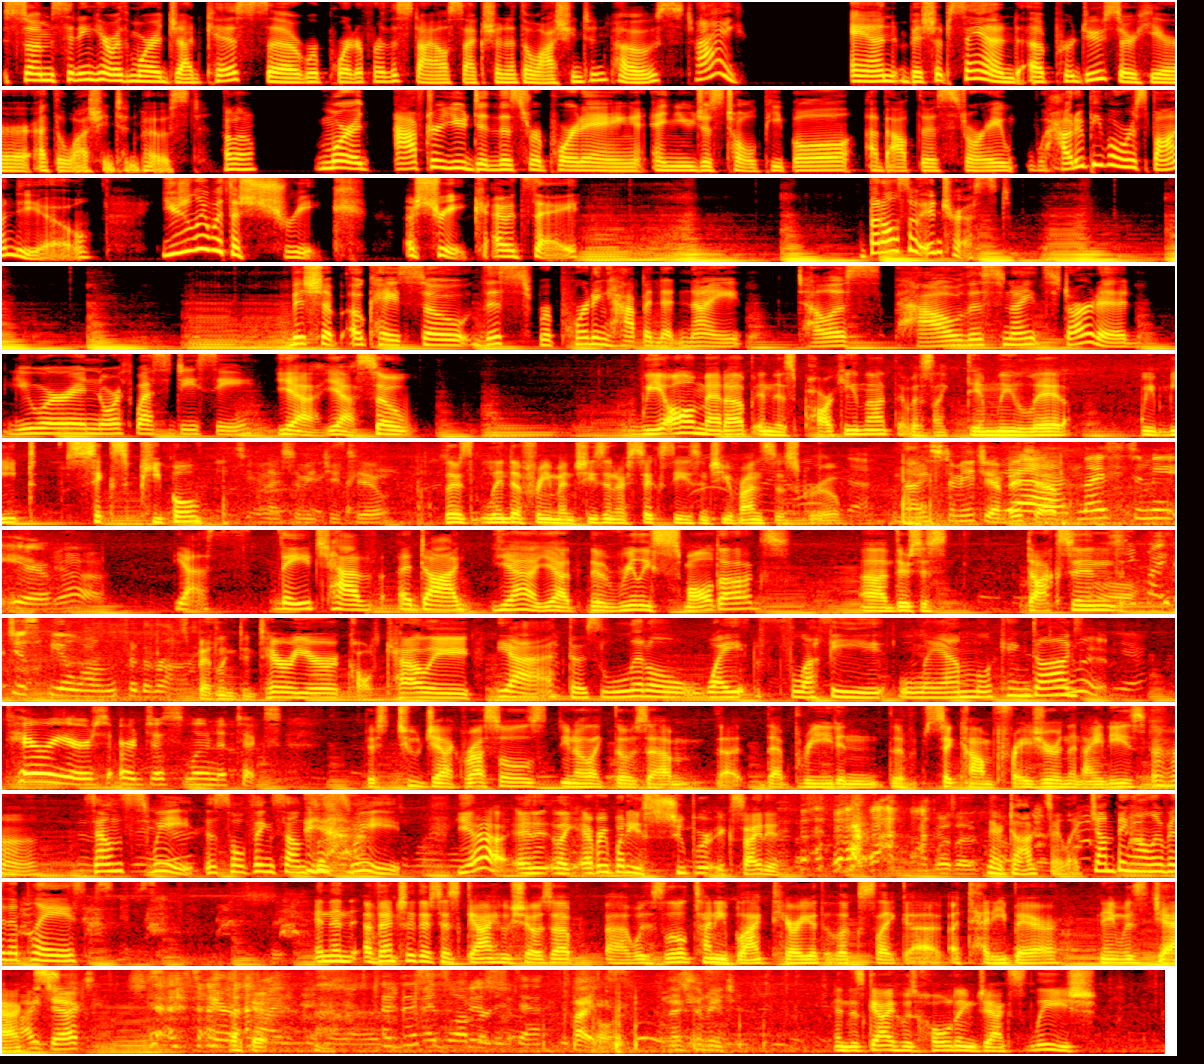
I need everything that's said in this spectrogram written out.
So I'm sitting here with Maura Judkis, a reporter for the style section at the Washington Post. Hi. And Bishop Sand, a producer here at the Washington Post. Hello. Maura, after you did this reporting and you just told people about this story, how do people respond to you? Usually with a shriek, a shriek, I would say, but also interest. Bishop, okay, so this reporting happened at night. Tell us how this night started. You were in Northwest DC. Yeah, yeah. So we all met up in this parking lot that was like dimly lit. We meet six people. Nice to meet you too. There's Linda Freeman. She's in her 60s and she runs this group. Nice to meet you, I'm Yeah, Bishop. nice to meet you. Yeah. Yes. They each have a dog. Yeah, yeah. They're really small dogs. Uh, there's this dachshund, He might just be along for the ride. Bedlington Terrier called Callie. Yeah, those little white, fluffy, lamb looking dogs. Terriers are just lunatics. There's two Jack Russells, you know, like those um, that, that breed in the sitcom Frasier in the 90s. Uh-huh. Sounds sweet. This whole thing sounds so sweet. Yeah, and it, like everybody is super excited. Their dogs are like jumping all over the place. And then eventually there's this guy who shows up uh, with this little tiny black terrier that looks like a, a teddy bear. Name was Jax. Hi, Jax. Terrified of me. I love her to death. Hi. Nice to meet you. And this guy who's holding Jack's leash,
